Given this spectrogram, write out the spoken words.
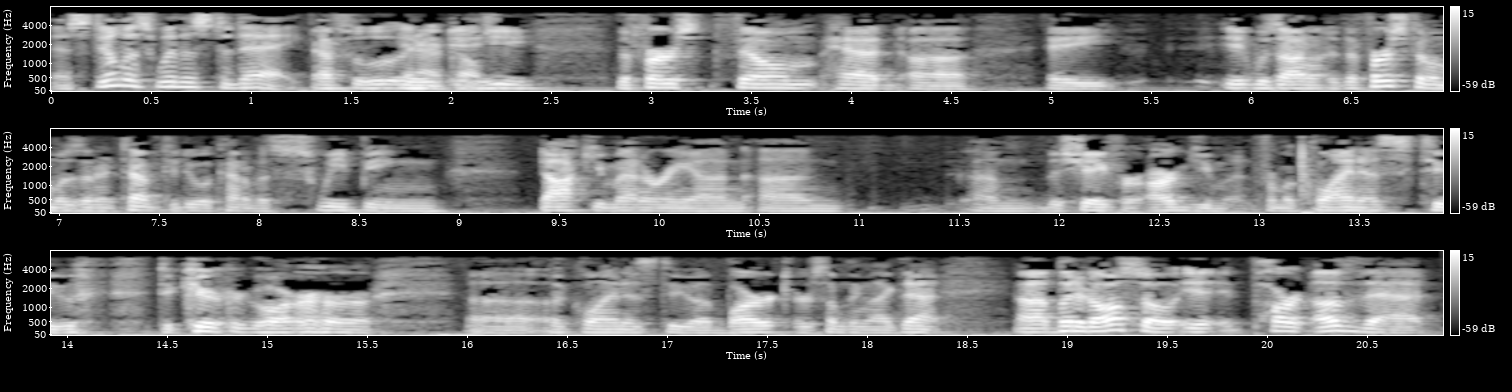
uh, still is with us today. Absolutely, he the first film had uh, a it was on the first film was an attempt to do a kind of a sweeping documentary on on um, the Schaeffer argument from Aquinas to to Kierkegaard or uh, Aquinas to uh, Barth or something like that. Uh, but it also it, part of that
